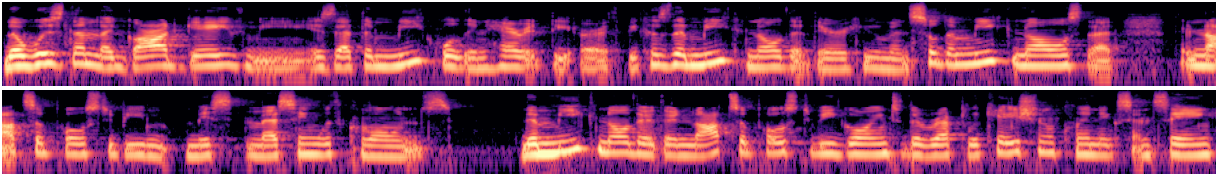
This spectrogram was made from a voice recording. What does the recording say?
The wisdom that God gave me is that the meek will inherit the earth because the meek know that they're human. So the meek knows that they're not supposed to be mis- messing with clones. The meek know that they're not supposed to be going to the replication clinics and saying,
